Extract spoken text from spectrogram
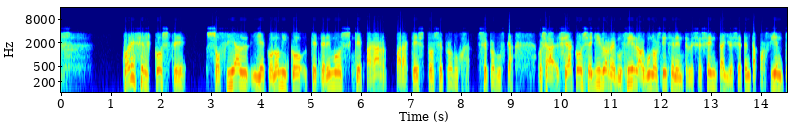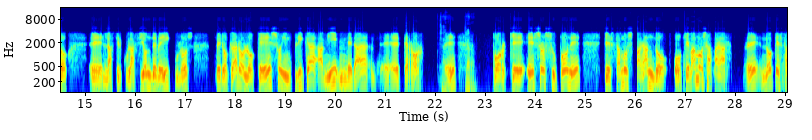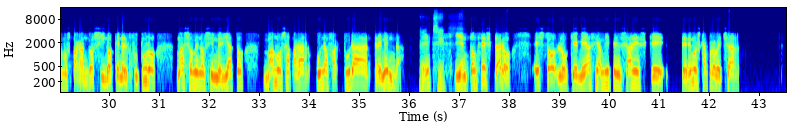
¿cuál es el coste social y económico que tenemos que pagar para que esto se, produzca, se produzca? O sea, se ha conseguido reducir, algunos dicen entre el 60 y el 70% eh, la circulación de vehículos, pero claro, lo que eso implica a mí me da eh, terror, ¿eh? porque eso supone que estamos pagando o que vamos a pagar, ¿eh? no que estamos pagando, sino que en el futuro más o menos inmediato vamos a pagar una factura tremenda. ¿eh? Y entonces, claro, esto lo que me hace a mí pensar es que tenemos que aprovechar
